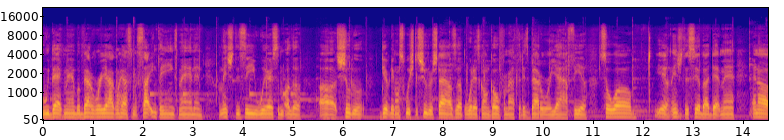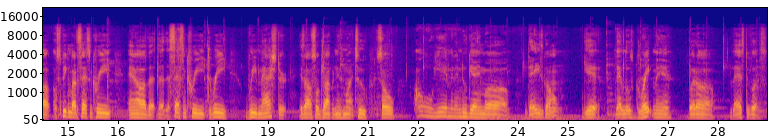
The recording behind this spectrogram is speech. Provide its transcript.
We back, man. But battle royale gonna have some exciting things, man. And I'm interested to see where some other uh, shooter. They're gonna switch the shooter styles up and where that's gonna go from after this battle royale feel. So um, yeah, I'm interested to see about that, man. And uh, speaking about Assassin's Creed and uh, the, the, the Assassin's Creed 3 remastered is also dropping this month too. So oh yeah, man, that new game uh, Days Gone. Yeah, that looks great, man. But uh, Last of Us.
